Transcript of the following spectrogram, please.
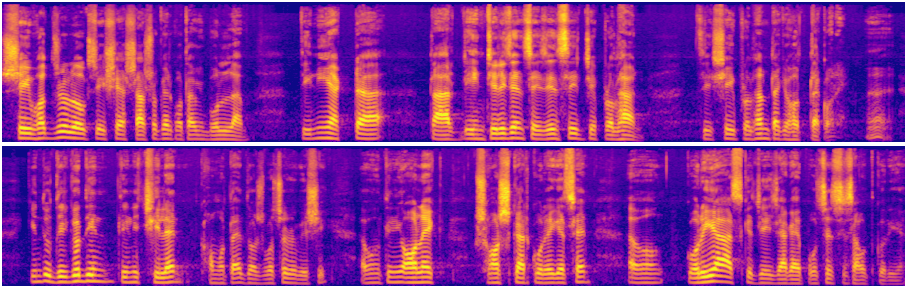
সেই ভদ্রলোক, সেই শাসকের কথা আমি বললাম, তিনি একটা তার যে ইন্টেলিজেন্স এজেন্সির যে প্রধান সেই প্রধান তাকে হত্যা করে হ্যাঁ। কিন্তু দীর্ঘদিন তিনি ছিলেন ক্ষমতায় দশ বছরের বেশি এবং তিনি অনেক সংস্কার করে গেছেন এবং কোরিয়া আজকে যে জায়গায় পৌঁছেছে, সাউথ কোরিয়া,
